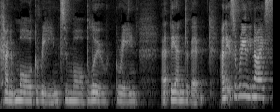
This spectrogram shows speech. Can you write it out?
kind of more green to more blue green at the end of it. And it's a really nice,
